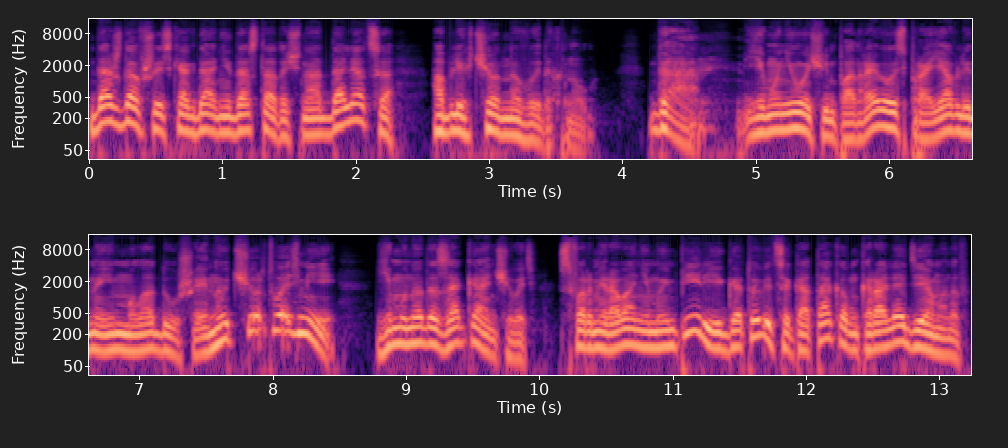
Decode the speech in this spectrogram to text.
дождавшись, когда они достаточно отдалятся, облегченно выдохнул. Да, ему не очень понравилось проявленное им малодушие, но черт возьми, Ему надо заканчивать с формированием империи и готовиться к атакам короля демонов.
